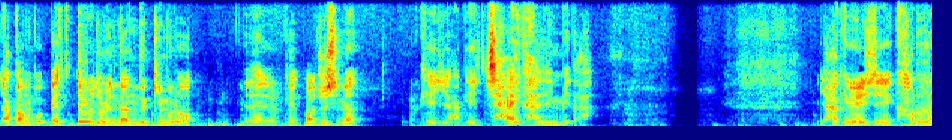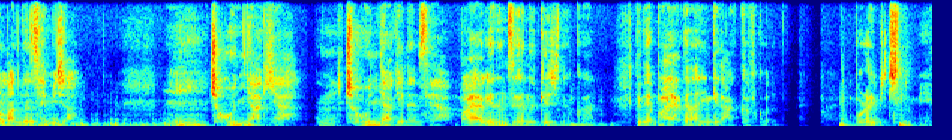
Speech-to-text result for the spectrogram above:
약간 뭐 맷돌 돌린다는 느낌으로 예, 이렇게 빠주시면 이렇게 약이 잘 갈립니다. 약을 이제 가루로 만든 셈이죠. 음, 좋은 약이야. 음, 좋은 약의 냄새야. 마약의 냄새가 느껴지는 거야. 근데 마약은 아닌 게 낫거든. 뭐라 이 미친놈이.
